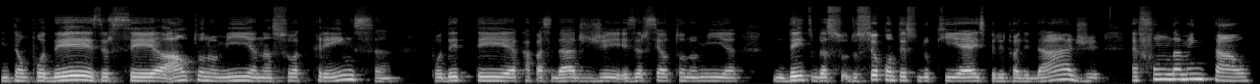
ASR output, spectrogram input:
Então, poder exercer autonomia na sua crença, poder ter a capacidade de exercer autonomia dentro da, do seu contexto do que é espiritualidade, é fundamental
